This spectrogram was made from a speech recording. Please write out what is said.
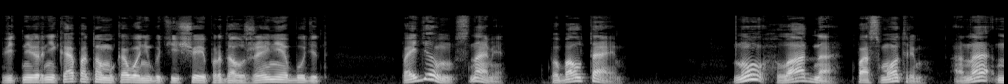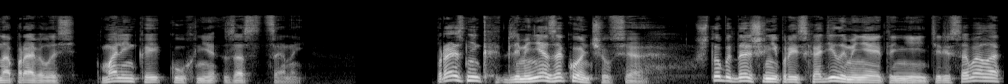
Ведь наверняка потом у кого-нибудь еще и продолжение будет. Пойдем с нами, поболтаем». «Ну, ладно, посмотрим». Она направилась маленькой кухне за сценой. Праздник для меня закончился. Что бы дальше ни происходило, меня это не интересовало.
